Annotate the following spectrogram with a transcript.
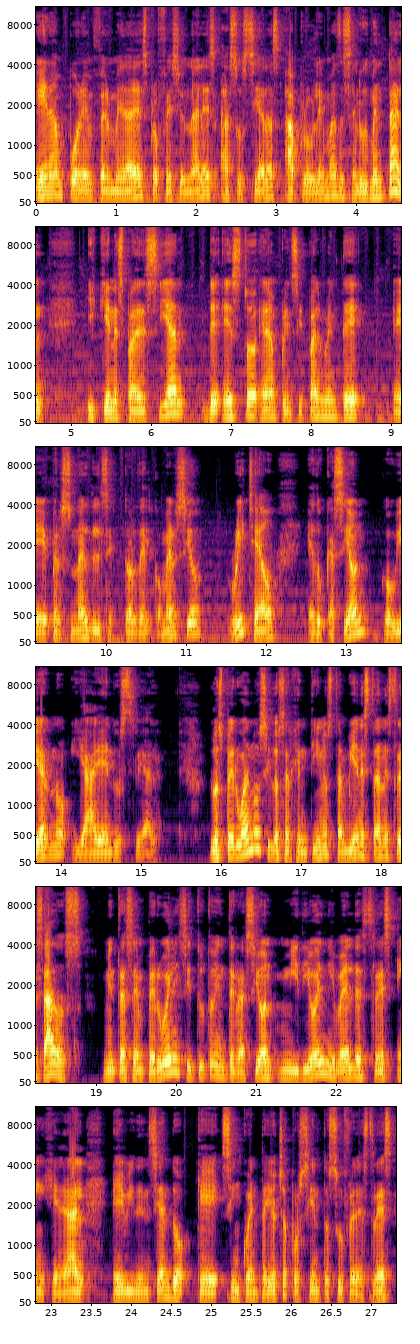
eran por enfermedades profesionales asociadas a problemas de salud mental y quienes padecían de esto eran principalmente eh, personal del sector del comercio, retail, educación, gobierno y área industrial. Los peruanos y los argentinos también están estresados. Mientras en Perú el Instituto de Integración midió el nivel de estrés en general, evidenciando que 58% sufre de estrés,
